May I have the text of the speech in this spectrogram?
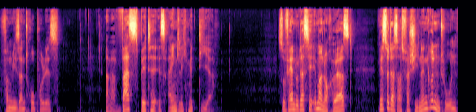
von Misanthropolis. Aber was bitte ist eigentlich mit dir? Sofern du das hier immer noch hörst, wirst du das aus verschiedenen Gründen tun.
